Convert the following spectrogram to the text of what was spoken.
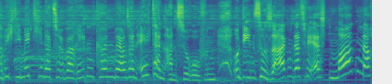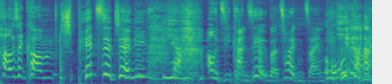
habe ich die Mädchen dazu überreden können, bei unseren Eltern anzurufen und ihnen zu sagen, dass wir erst morgen nach Hause kommen. Spitze, Jenny! Ja, und sie kann sehr überzeugend sein. Oh ja.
